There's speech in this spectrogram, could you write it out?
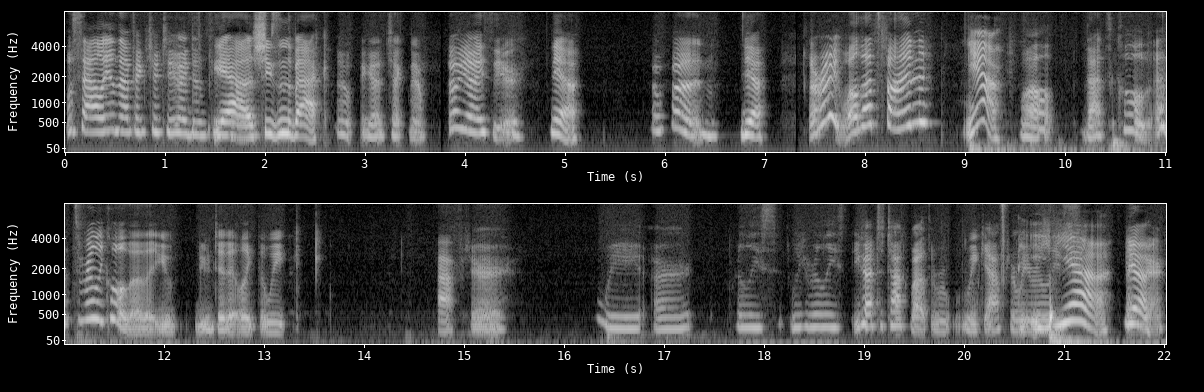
Was Sally in that picture too? I didn't see Yeah, her. she's in the back. Oh, I gotta check now. Oh, yeah, I see her. Yeah, Oh, fun. yeah, All right. Well, that's fun. yeah. Well, that's cool. That's really cool though that you you did it like the week after we are release. We released. You got to talk about the week after we released. Yeah, yeah. Nightmare.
